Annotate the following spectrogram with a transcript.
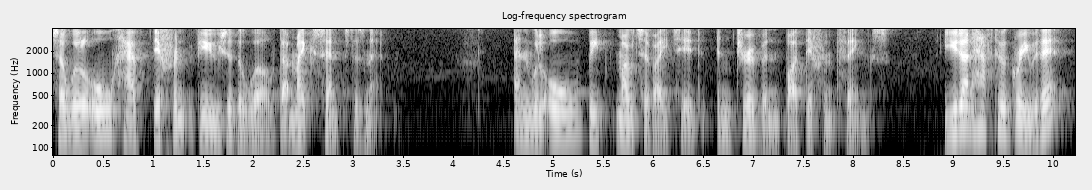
So we'll all have different views of the world. That makes sense, doesn't it? And we'll all be motivated and driven by different things. You don't have to agree with it.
